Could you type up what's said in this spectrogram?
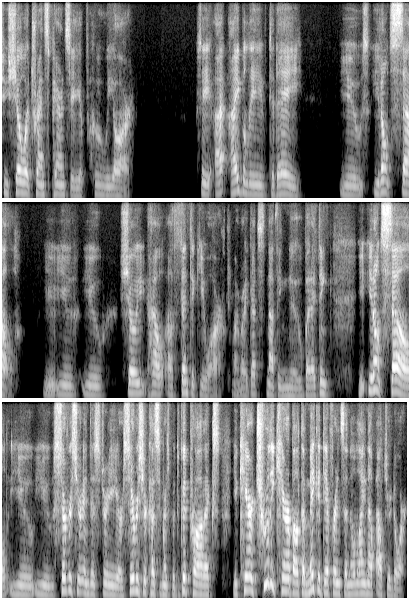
to show a transparency of who we are. See, I, I believe today you you don't sell. You you you show how authentic you are. All right, that's nothing new. But I think you, you don't sell. You you service your industry or service your customers with good products. You care truly care about them, make a difference, and they'll line up out your door.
